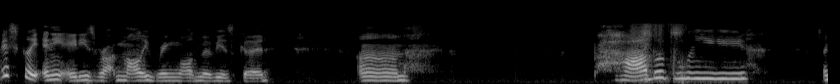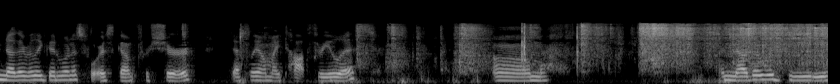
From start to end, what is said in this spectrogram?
Basically, any 80s Molly Ringwald movie is good. Um, probably another really good one is Forrest Gump for sure. Definitely on my top three list. Um, another would be,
